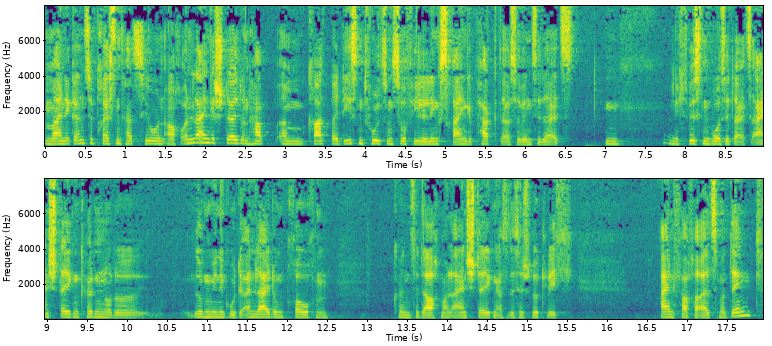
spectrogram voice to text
meine ganze Präsentation auch online gestellt und habe ähm, gerade bei diesen Tools und so viele Links reingepackt. Also wenn Sie da jetzt hm, nicht wissen, wo Sie da jetzt einsteigen können oder irgendwie eine gute Anleitung brauchen, können Sie da auch mal einsteigen. Also das ist wirklich einfacher, als man denkt.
